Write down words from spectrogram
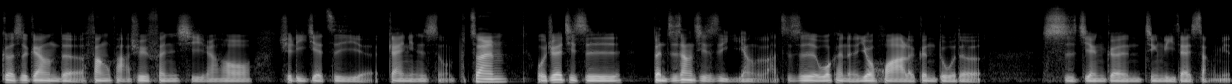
各式各样的方法去分析，然后去理解自己的概念是什么。虽然我觉得其实本质上其实是一样的啦，只是我可能又花了更多的。时间跟精力在上面，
